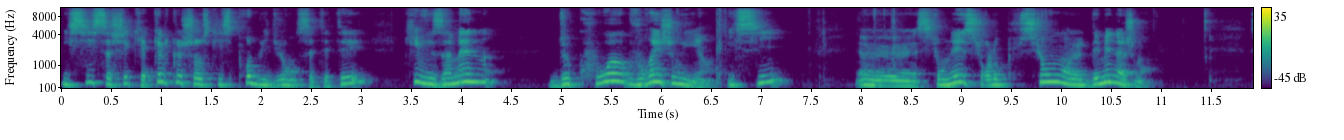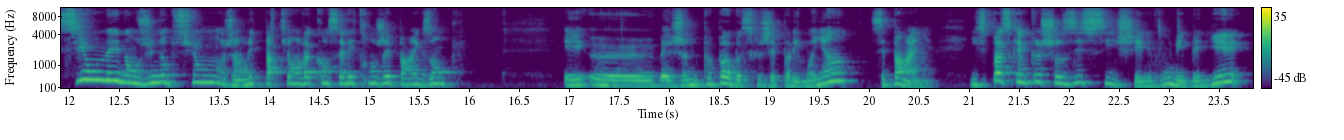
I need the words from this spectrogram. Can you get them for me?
ici, sachez qu'il y a quelque chose qui se produit durant cet été qui vous amène de quoi vous réjouir. Ici, euh, si on est sur l'option déménagement. Si on est dans une option, j'ai envie de partir en vacances à l'étranger par exemple, et euh, ben, je ne peux pas parce que je n'ai pas les moyens, c'est pareil. Il se passe quelque chose ici, chez vous les béliers,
